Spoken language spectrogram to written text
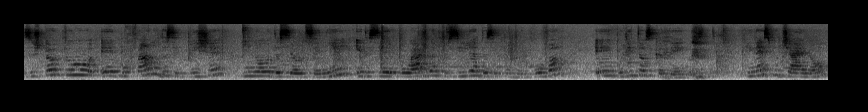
защото е похвално да се пише, но да се оцени и да се полагат усилия да се публикува е будителска дейност. И не случайно,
